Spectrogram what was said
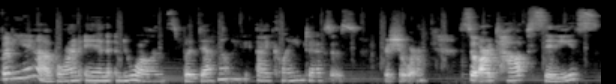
But yeah, born in New Orleans, but definitely I claim Texas for sure. So our top cities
